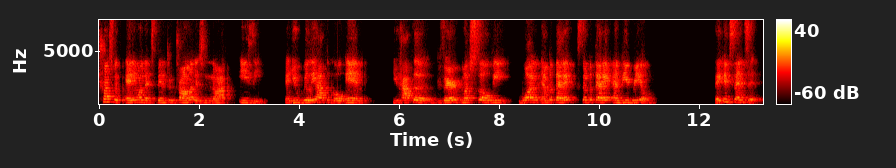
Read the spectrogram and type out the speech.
trust with anyone that's been through trauma is not easy. And you really have to go in, you have to very much so be, one, empathetic, sympathetic, and be real. They can sense it.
